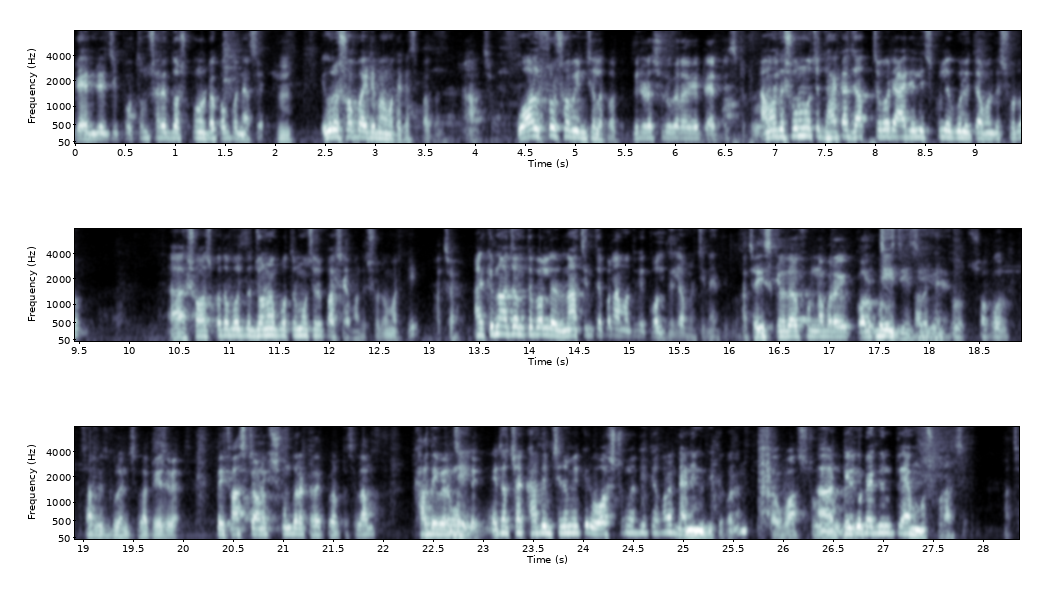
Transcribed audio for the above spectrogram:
ব্র্যান্ডের যে প্রথম সাড়ে দশ পনেরোটা কোম্পানি আছে এগুলো সব আইটেম আমাদের কাছে পাবেন। আচ্ছা। ওয়াল ফ্লোর সব ইনশাল্লাহ পাবেন। ভিডিওটা শুরু করার আগে একটা অ্যাড্রেসটা আমাদের শোরুম হচ্ছে ঢাকা যাত্রাবাড়ি আইডিয়াল স্কুলে গুলিতে আমাদের শোরুম সহজ কথা বলতে জনপত্র মোচের পাশে আমাদের শোরুম আর কি। আচ্ছা। আর কেউ না জানতে পারলে না চিনতে পারলে আমাদেরকে কল দিলে আমরা চিনাই দিব। আচ্ছা স্ক্রিনে দেওয়া ফোন নাম্বারে কল জি, জি, হ্যাঁ। কিন্তু সকল সার্ভিসগুলো ইনশাআল্লাহ পেয়ে যাবেন। ভাই ফার্স্টে অনেক সুন্দর একটা দেখতে পারতেছিলাম খাদিমের মধ্যে। এটা হচ্ছে খাদিম সিরামিকের ওয়াশরুমে দিতে পারেন ডাইনিং দিতে পারেন। ওয়াশরুম আর ডেকোটা কিন্তু করা আছে। আচ্ছা।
